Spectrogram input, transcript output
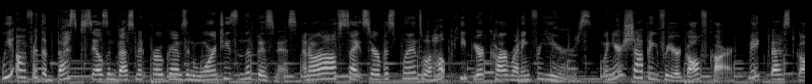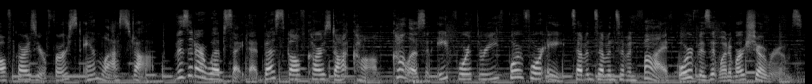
We offer the best sales investment programs and warranties in the business, and our off site service plans will help keep your car running for years. When you're shopping for your golf car, make Best Golf Cars your first and last stop. Visit our website at bestgolfcars.com, call us at 843 448 7775, or visit one of our showrooms.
